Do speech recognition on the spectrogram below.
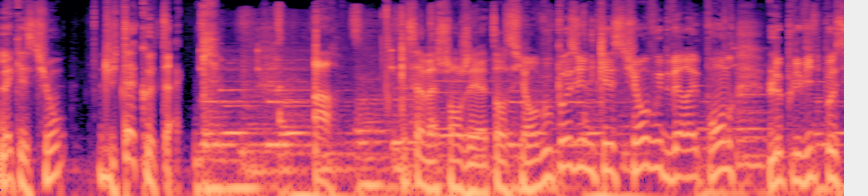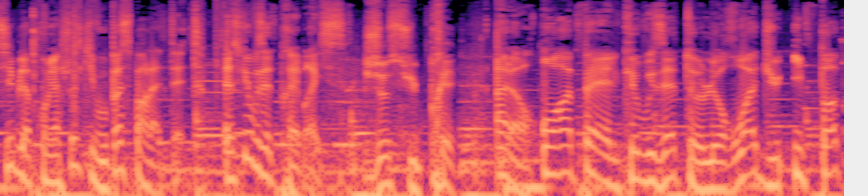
la question du tac au tac. Ah, ça va changer. Attention, on vous pose une question, vous devez répondre le plus vite possible la première chose qui vous passe par la tête. Est-ce que vous êtes prêt, Brice? Je suis prêt. Alors, on rappelle que vous êtes le roi du hip-hop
